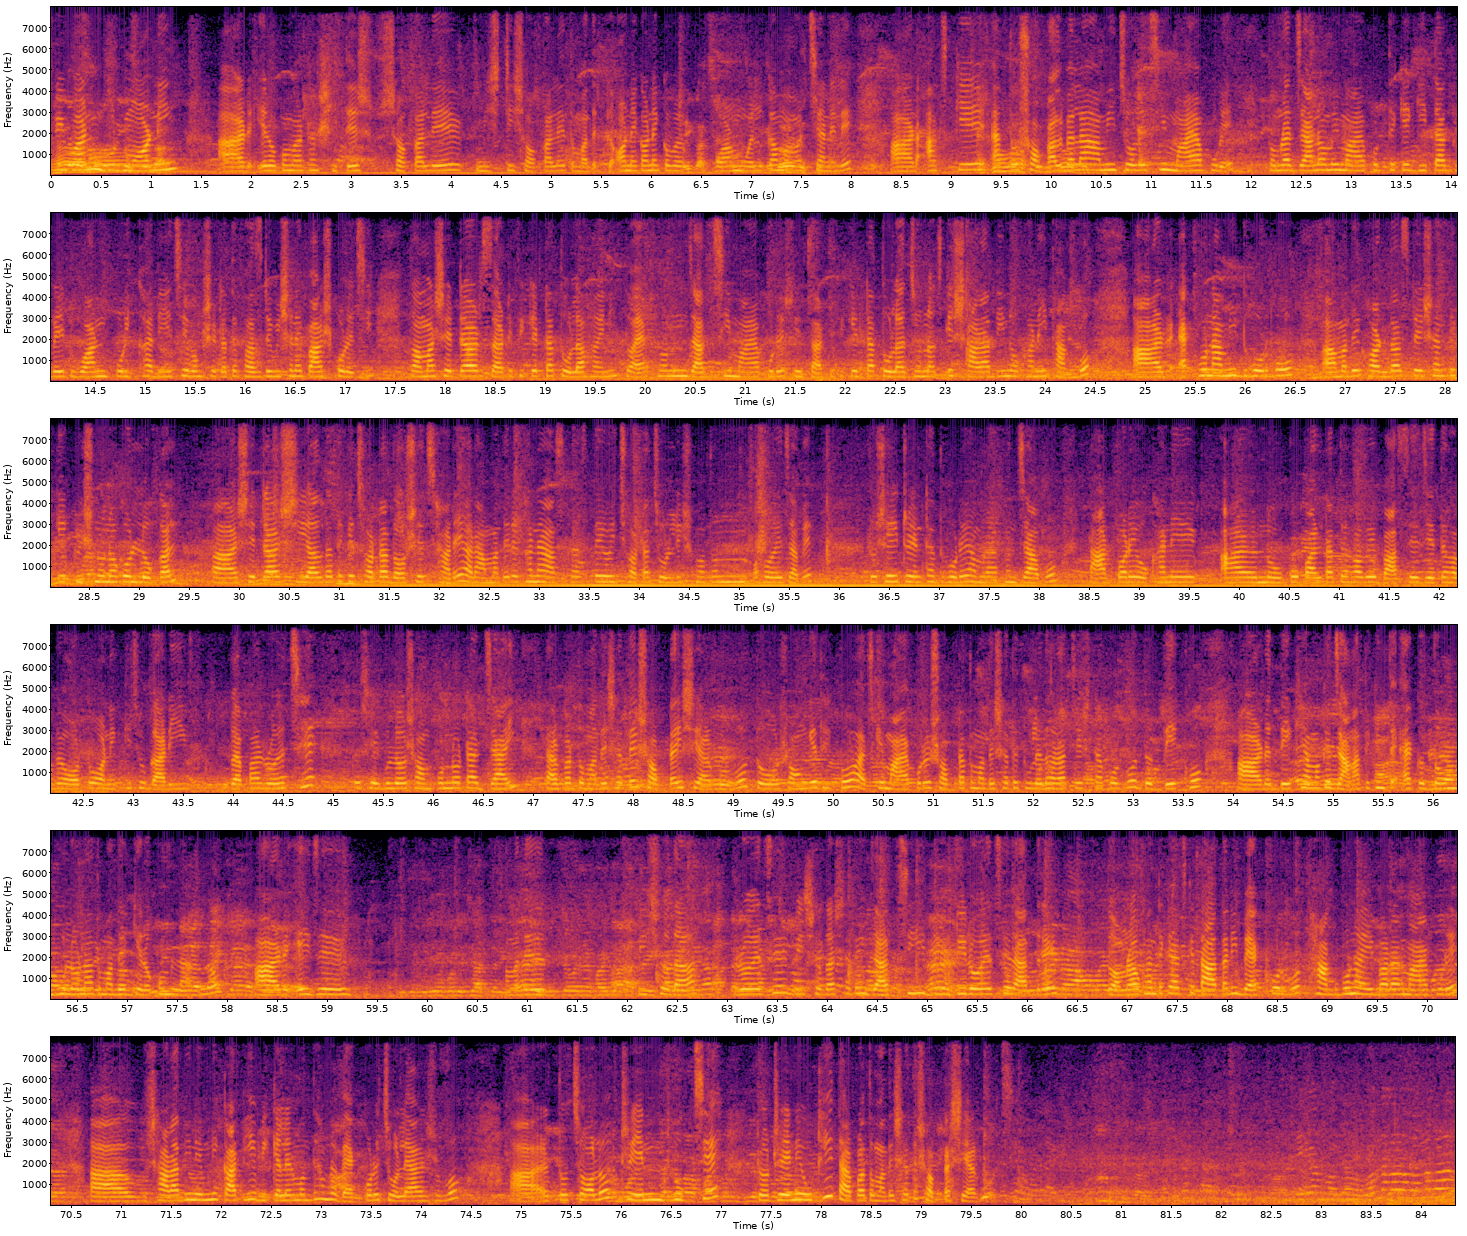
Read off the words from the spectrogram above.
Everyone good morning আর এরকম একটা শীতের সকালে মিষ্টি সকালে তোমাদেরকে অনেক অনেক ওয়ার্ম ওয়েলকাম আমার চ্যানেলে আর আজকে এত সকালবেলা আমি চলেছি মায়াপুরে। তোমরা জানো আমি মায়াপুর থেকে গীতা গ্রেড ওয়ান পরীক্ষা দিয়েছি এবং সেটাতে ফার্স্ট ডিভিশনে পাশ করেছি। তো আমার সেটার সার্টিফিকেটটা তোলা হয়নি। তো এখন যাচ্ছি মায়াপুরে সেই সার্টিফিকেটটা তোলার জন্য আজকে সারাদিন ওখানেই থাকব। আর এখন আমি ধরবো আমাদের খড়দা স্টেশন থেকে কৃষ্ণনগর লোকাল সেটা শিয়ালদা থেকে ছটা দশে ছাড়ে, আর আমাদের এখানে আস্তে আস্তে ওই ছটা চল্লিশ মতন হয়ে যাবে। তো সেই ট্রেনটা ধরে আমরা এখন যাব। তারপরে ওখানে আর নৌকো পাল্টাতে হবে, বাসে যেতে হবে, অটো, অনেক কিছু গাড়ি ব্যাপার রয়েছে। তো সেগুলো সম্পূর্ণটা যাই। তারপর তোমাদের সাথে সবটাই শেয়ার করব। তো সঙ্গে থেকো, আজকে মায়াপুরের সবটা তোমাদের সাথে তুলে ধরার চেষ্টা করব। তো দেখো, আর দেখে আমাকে জানাতে কিন্তু একদম ভুলো না তোমাদের কীরকম লাগল। আর এই যে আমাদের বিশ্বদা রয়েছে। বিশ্বদার সাথেই যাচ্ছি, ডিউটি রয়েছে রাত্রে। তো আমরা ওখান থেকে আজকে তাড়াতাড়ি ব্যাক করব। থাকব না এবার আর মায়াপুরে। সারাদিন এমনি কাটিয়ে বিকেলের মধ্যে আমরা ব্যাক করে চলে আসব। আর তো চলো, ট্রেন ঢুকছে। তো ট্রেনে উঠি, তারপর তোমাদের সাথে সবটা শেয়ার করছি।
